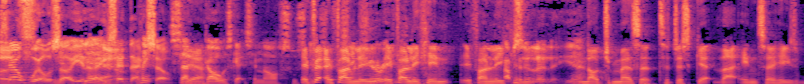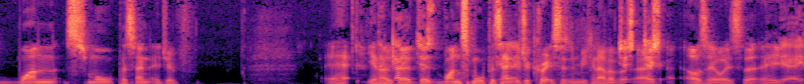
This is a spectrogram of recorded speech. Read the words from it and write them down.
himself, Spurs. Will. So you know, Yeah. he said that I think himself. Seven Yeah. goals gets him Arsenal. If, if only centurion. if only can if only Absolutely, can yeah. nudge Mesut to just get that into his one small percentage of uh, you know The the, just- the one small percentage yeah. of criticism you can have about uh, Ozil is that he, Yeah, he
